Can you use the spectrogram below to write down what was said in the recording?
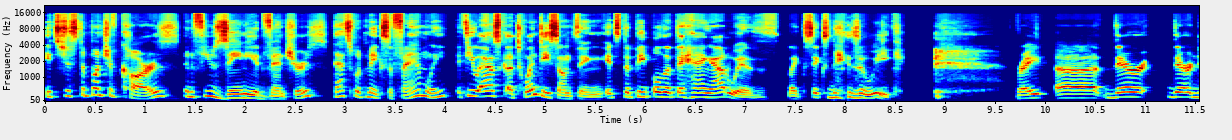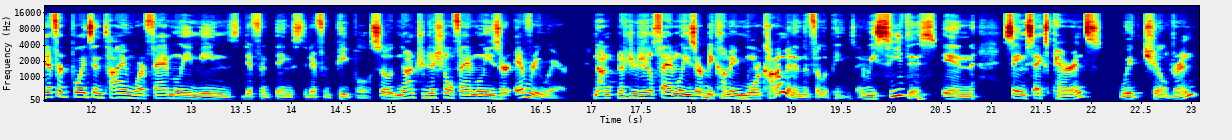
it's just a bunch of cars and a few zany adventures. That's what makes a family. If you ask a 20 something, it's the people that they hang out with like six days a week. right? Uh, there, there are different points in time where family means different things to different people. So non traditional families are everywhere non-traditional families are becoming more common in the Philippines, and we see this in same-sex parents with children.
